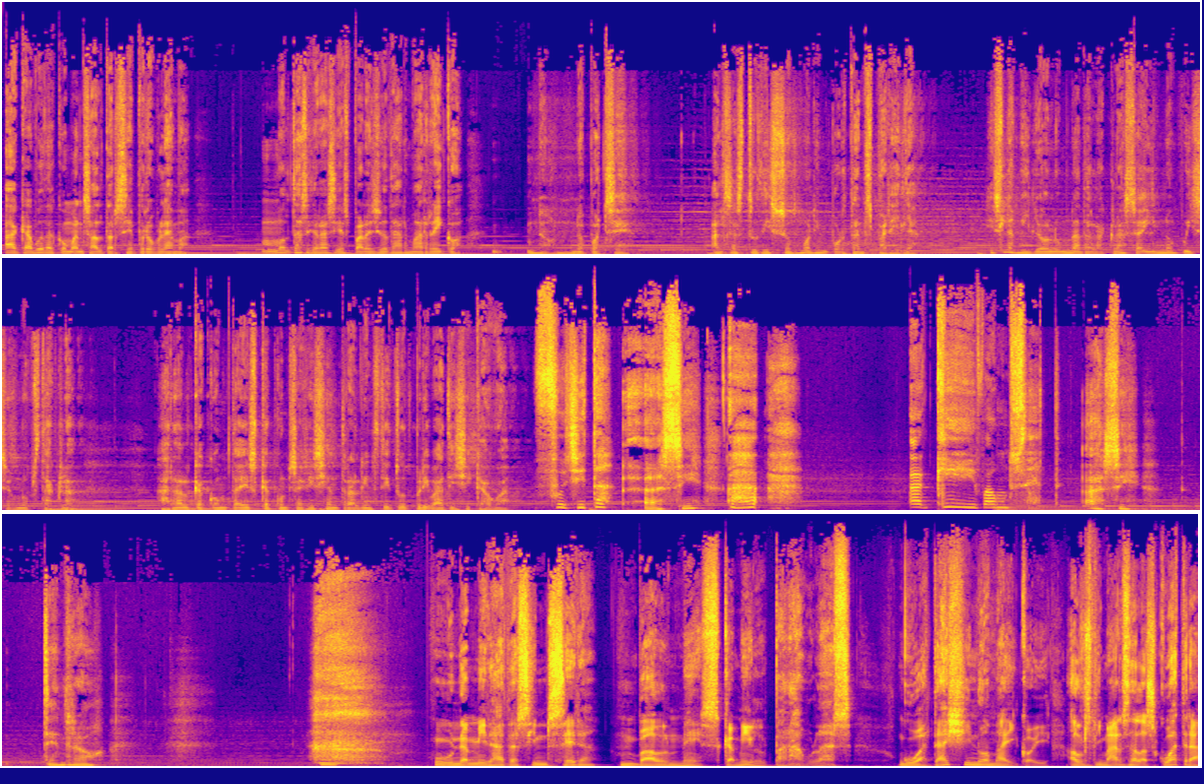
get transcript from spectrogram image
Acabo de començar el tercer problema. Moltes gràcies per ajudar-me, Reiko. No, no pot ser. Els estudis són molt importants per ella. És la millor alumna de la classe i no vull ser un obstacle. Ara el que compta és que aconsegueixi entrar a l'institut privat Ishikawa. Fujita, Ah, sí? ah, aquí va un set. Ah, sí. Tens raó. Una mirada sincera val més que mil paraules. Guatashi no Maikoi, els dimarts a les 4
